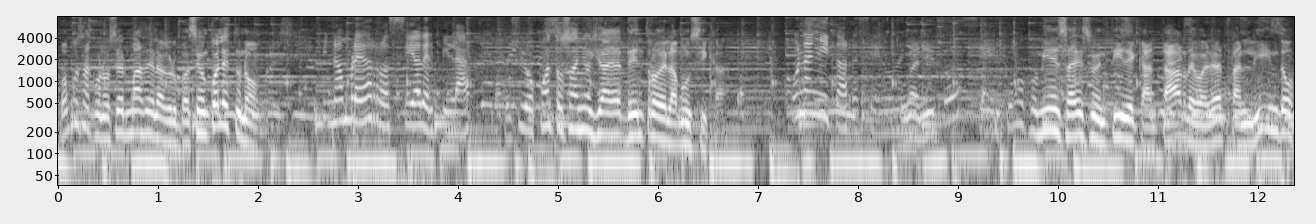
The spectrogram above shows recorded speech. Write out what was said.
Vamos a conocer más de la agrupación. ¿Cuál es tu nombre? Mi nombre es Rocío del Pilar. Rocío, ¿cuántos años ya dentro de la música? Un añito recién. ¿Un añito? Sí. ¿Y cómo comienza eso en ti de cantar, de bailar tan lindo,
